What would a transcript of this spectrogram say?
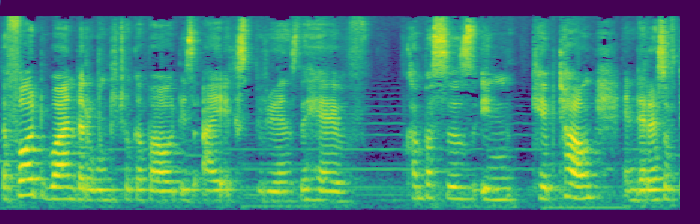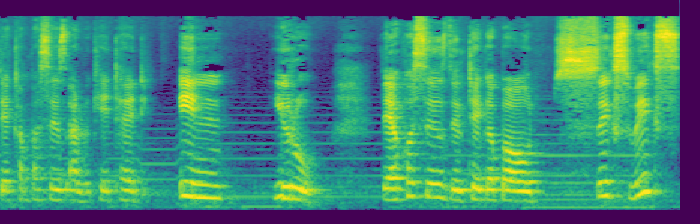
The fourth one that i'm going to talk about is IXperience. they have campuses in Cape Town and the rest of their campuses are located in Europe. Their courses will take about six weeks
